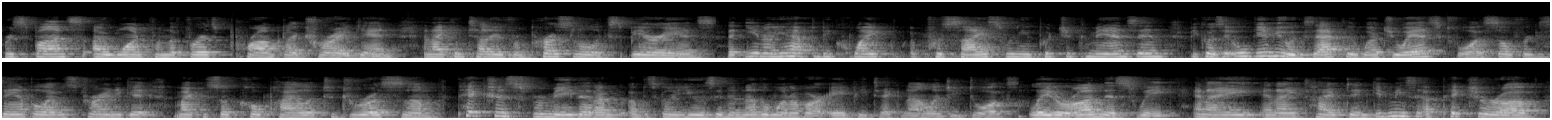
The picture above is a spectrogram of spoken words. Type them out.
response I want from the first prompt, I try again. And I can tell you from personal experience that, you know, you have to be quite precise when you put your commands in because it will give you exactly what you asked for. So, for example, I was trying to get Microsoft Copilot to draw some pictures for me that I'm, i was going to use in another one of our AP technology talks later on this week. And I and I typed in, give me a picture of,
